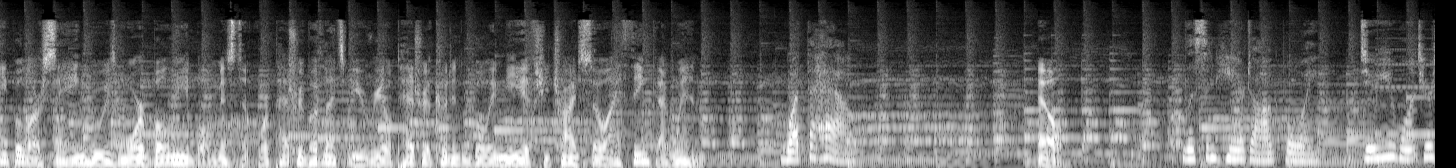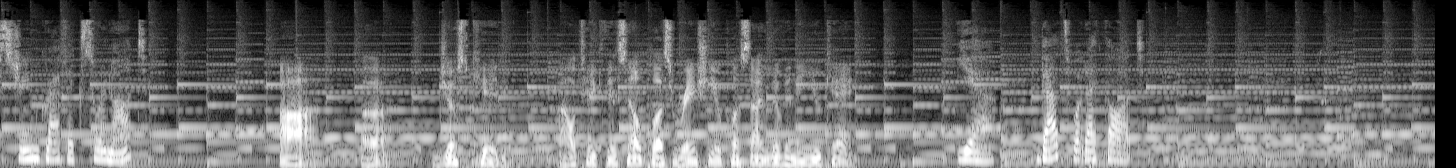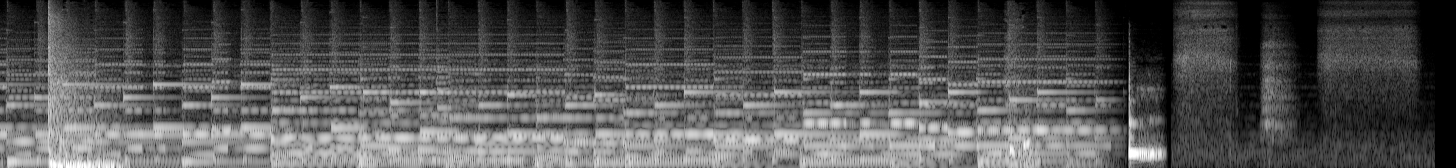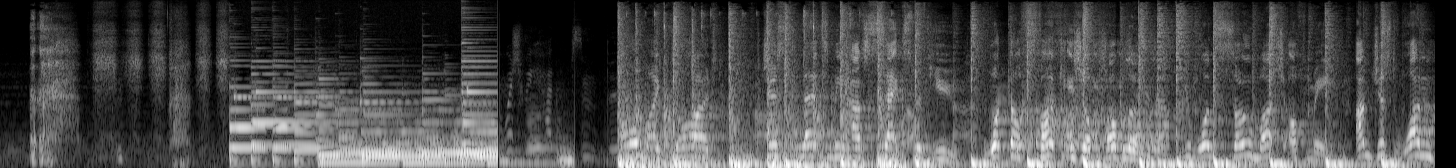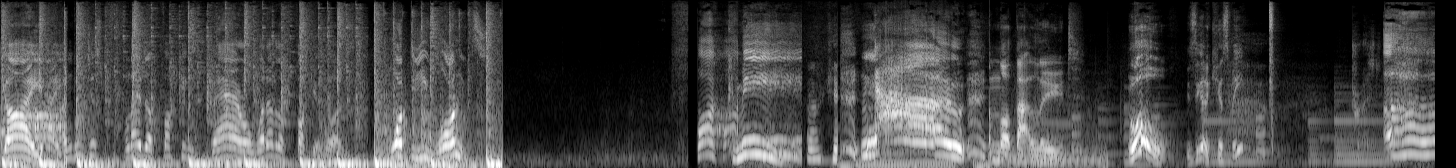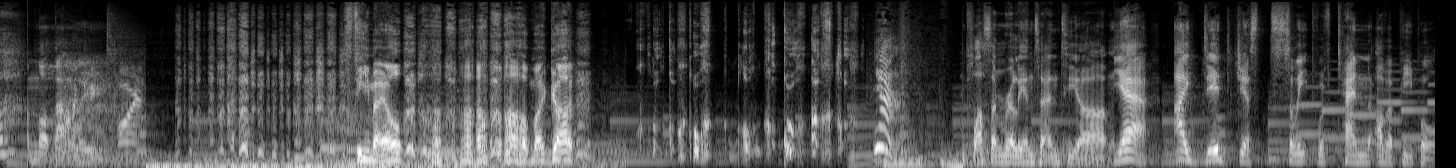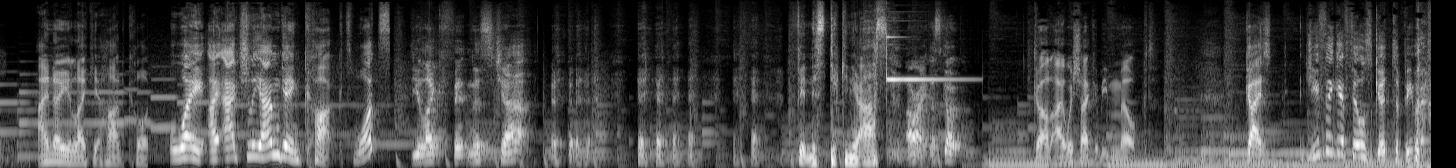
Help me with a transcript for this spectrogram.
People are saying who is more bullyable Mysta or Petra but let's be real Petra couldn't bully me if she tried so I think I win. What the hell? L. Listen here, dog boy. Do you want your stream graphics or not? Ah. Uh. Just kidding. I'll take this L plus ratio plus I live in the UK. Yeah. That's what I thought. Problem? You want so much of me. I'm just one guy, and we just fled a fucking bear or whatever the fuck it was. What do you want? Fuck me! Okay. No! I'm not that lewd. Oh! Is he gonna kiss me? Ah! I'm not that lewd. Female! Oh my god! Yeah. Plus, I'm really into NTR. Yeah, I did just sleep with 10 other people. I know you like it hardcore. Wait, I actually am getting cucked. What? Do you like fitness chat? fitness dick in your ass. All right, let's go. God, I wish I could be milked. Guys, do you think it feels good to be...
